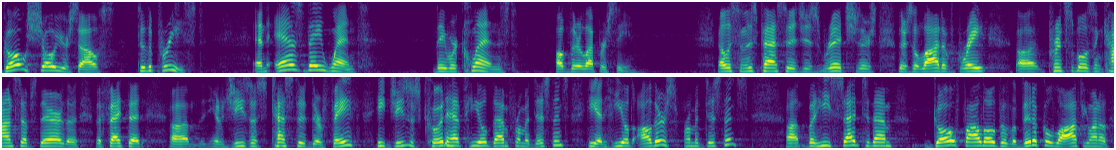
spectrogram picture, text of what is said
Go show yourselves to the priest. And as they went, they were cleansed of their leprosy. Now, listen, this passage is rich. There's, there's a lot of great uh, principles and concepts there. The, the fact that uh, you know, Jesus tested their faith. He, Jesus could have healed them from a distance, he had healed others from a distance. Uh, but he said to them, Go follow the Levitical law. If you want to,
